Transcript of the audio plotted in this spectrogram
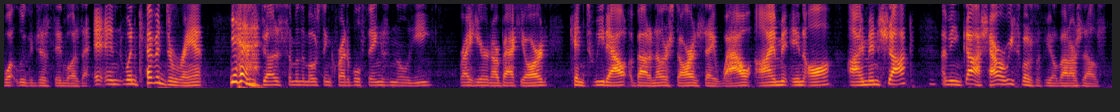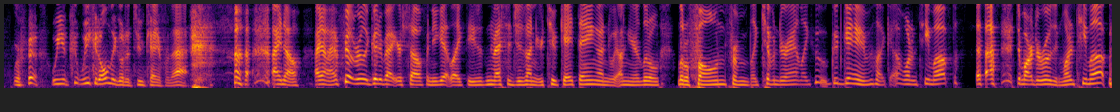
what Luka just did was that. And- And when Kevin Durant, Yeah. who does some of the most incredible things in the league right here in our backyard, can tweet out about another star and say, "Wow, I'm in awe. I'm in shock." I mean, gosh, how are we supposed to feel about ourselves? We're, we could- we could only go to 2K for that. I know, I know. I feel really good about yourself when you get like these messages on your 2K thing on on your little little phone from like Kevin Durant, like, "Who good game?" Like, I want to team up. DeMar DeRozan, want to team up?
